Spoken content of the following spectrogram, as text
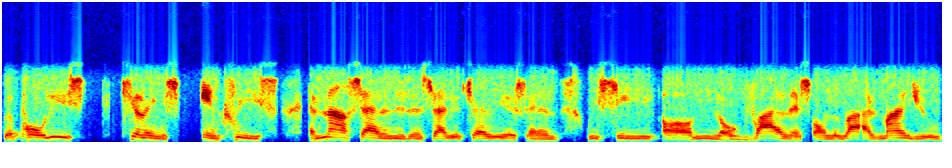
the police killings increase. And now Saturn is in Sagittarius, and we see, um, you know, violence on the rise. Mind you,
